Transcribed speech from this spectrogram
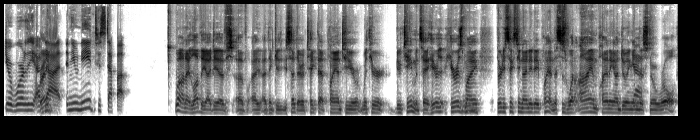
you're worthy of right. that, and you need to step up. Well, and I love the idea of, of I, I, think you said there, take that plan to your with your new team and say, here, here is my mm-hmm. 30, 60, 90 day plan. This is what I am planning on doing yeah. in this new role.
